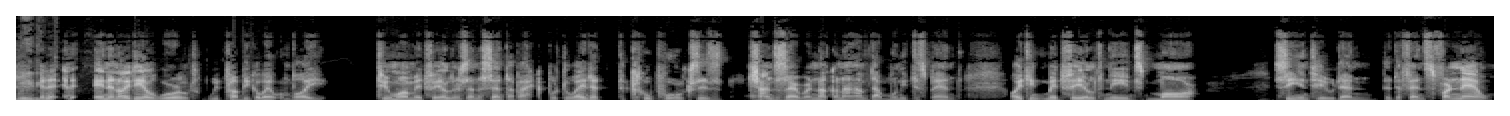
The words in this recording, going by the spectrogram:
Really in. A, in, a, in an ideal world, we'd probably go out and buy two more midfielders and a centre back. But the way that the club works is chances are we're not going to have that money to spend. I think midfield needs more seeing to than the defence for now.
